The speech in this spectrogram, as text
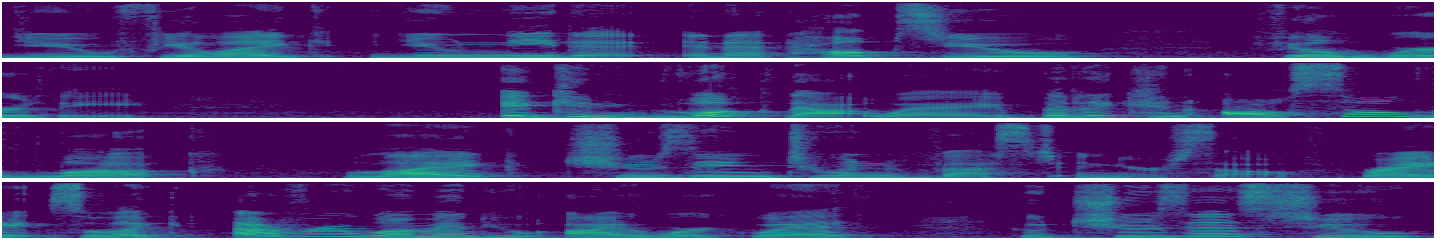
you feel like you need it and it helps you feel worthy. It can look that way, but it can also look like choosing to invest in yourself, right? So, like every woman who I work with who chooses to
